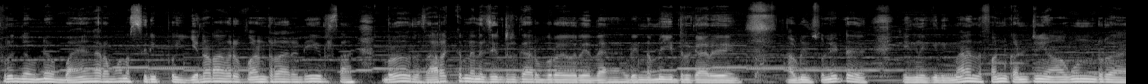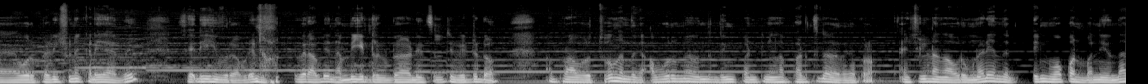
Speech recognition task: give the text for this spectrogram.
புரிஞ்ச உடனே பயங்கரமான சிரிப்பு. என்னடா அவர் பண்ணுறாருடி இவர் ச ப்ரோ இவர் சரக்குன்னு நினச்சிட்டு இருக்காரு ப்ரோ இவர் இதை அப்படின்னு நம்பிக்கிட்டு இருக்காரு. அப்படின்னு சொல்லிட்டு எங்களுக்கு இதுக்கு மேலே இந்த ஃபன் கண்டினியூ ஆகுன்ற ஒரு ப்ரெடிக்ஷனே கிடையாது. சரி இவர் அப்படியே இவர் அப்படியே நம்பிக்கிட்டு இருக்கட்டும் அப்படின்னு சொல்லிட்டு விட்டுட்டோம். அப்புறம் அவர் தூங்குறதுக்கு அவருமே வந்து ட்ரிங்க் பண்ணிட்டு நல்லா படுத்துட்டு அதுக்கப்புறம் ஆக்சுவலி நாங்கள் அவர் முன்னாடி அந்த டின் ஓப்பன் பண்ணியிருந்தா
